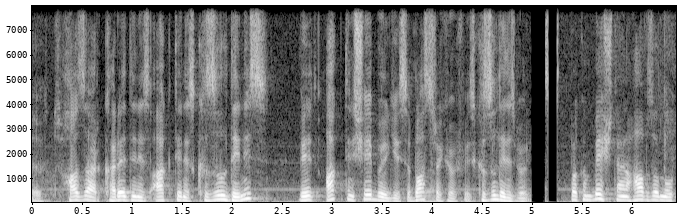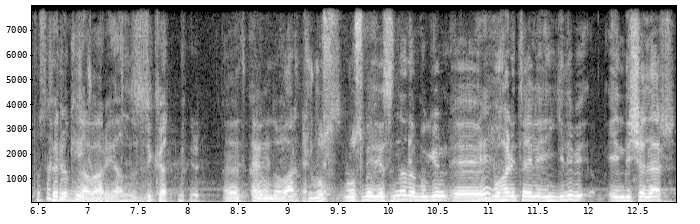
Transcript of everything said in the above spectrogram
Evet. Hazar, Karadeniz, Akdeniz, Kızıldeniz ve Akdeniz şey bölgesi, Basra Körfezi, Kızıldeniz bölgesi. Bakın 5 tane havzanın ortasında Kırım Türkiye da var yalnız dikkat buyurun. Evet Kırım'da var. Rus, Rus medyasında da bugün e, Ve- bu haritayla ilgili bir endişeler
